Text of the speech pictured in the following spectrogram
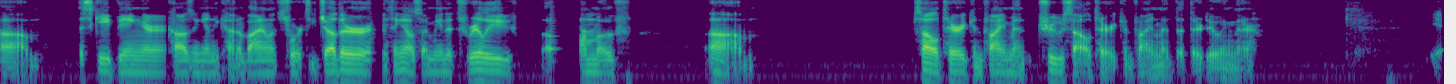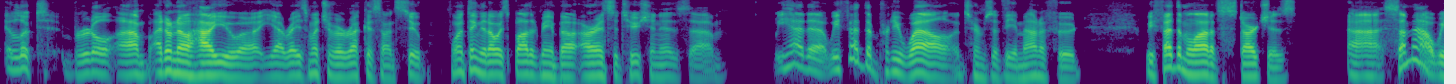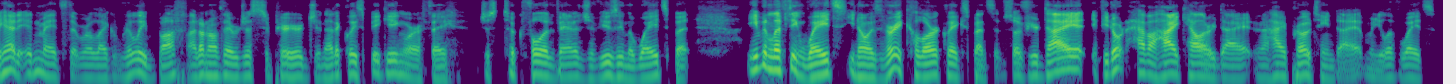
um, escaping or causing any kind of violence towards each other or anything else. I mean, it's really a form of um, solitary confinement, true solitary confinement that they're doing there. It looked brutal. Um, I don't know how you, uh, yeah, raise much of a ruckus on soup. One thing that always bothered me about our institution is um, we had uh, we fed them pretty well in terms of the amount of food. We fed them a lot of starches, uh, somehow we had inmates that were like really buff. I don't know if they were just superior genetically speaking or if they just took full advantage of using the weights, but even lifting weights, you know, is very calorically expensive. So if your diet, if you don't have a high calorie diet and a high protein diet when you lift weights,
